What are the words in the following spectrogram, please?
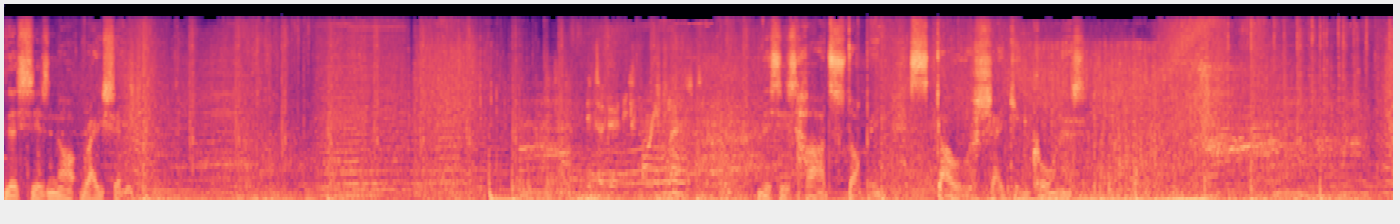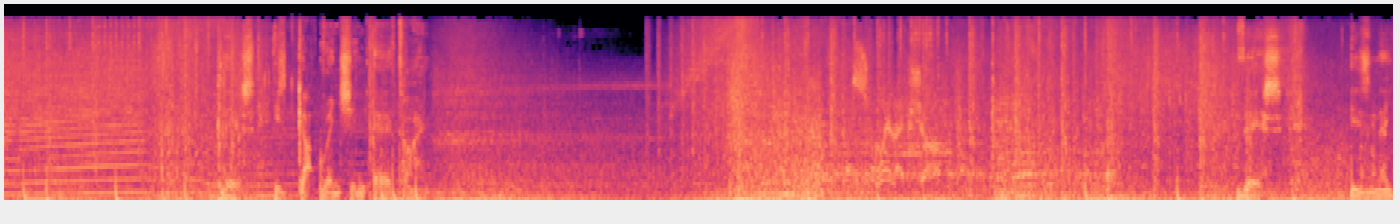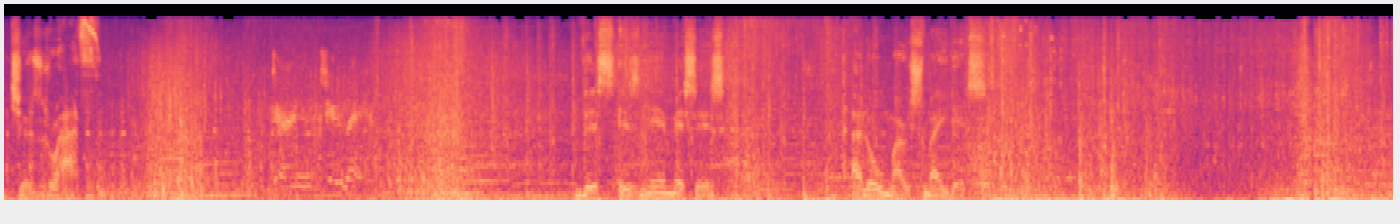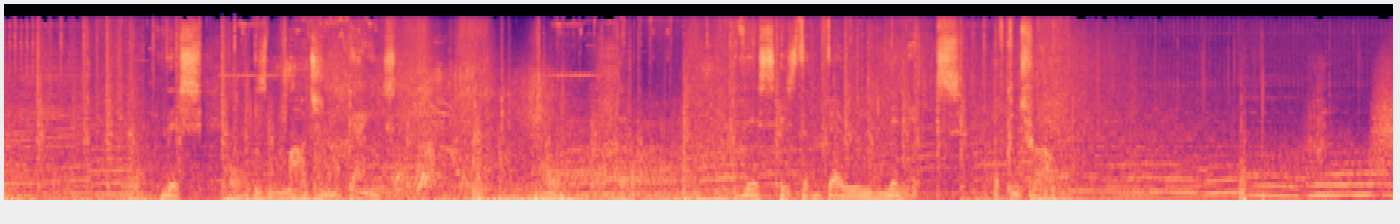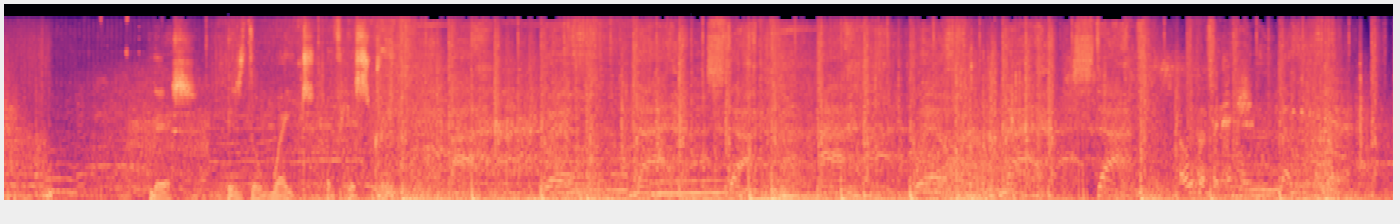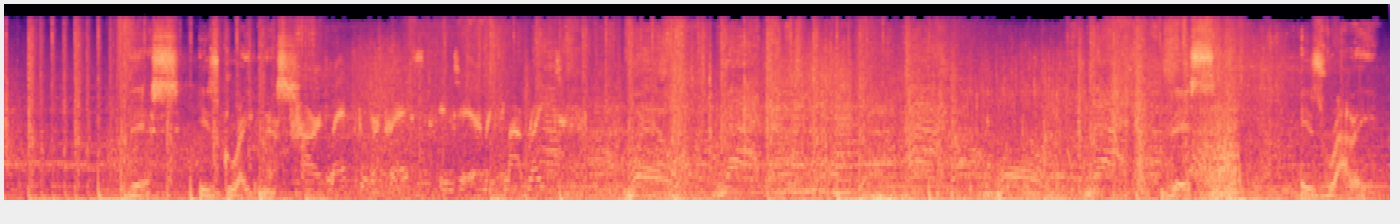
This is not racing. Into early five left. This is hard stopping, skull shaking corners. This is gut wrenching airtime. Swell out sharp. This is nature's wrath. Turn two left. This is near misses and almost made it. This is marginal gains. This is the very limits of control. This is the weight of history. Over finish. This is greatness. Hard left over crest into early flat right. This is rally.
